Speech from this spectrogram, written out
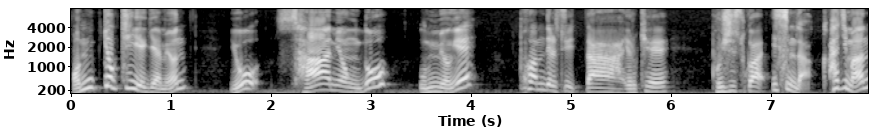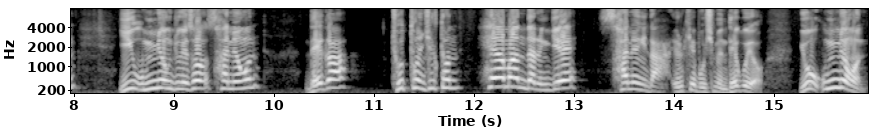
엄격히 얘기하면 요 사명도 운명에 포함될 수 있다. 이렇게 보실 수가 있습니다. 하지만 이 운명 중에서 사명은 내가 좋던 싫던 해야만 한다는 게 사명이다. 이렇게 보시면 되고요. 요 운명은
